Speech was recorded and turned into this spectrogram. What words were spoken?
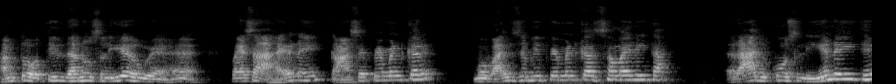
हम तो तीर धनुष लिए हुए हैं। पैसा है नहीं, कहाँ से पेमेंट करें? मोबाइल से भी पेमेंट का समय नहीं था। राजकोष लिए नहीं थे,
